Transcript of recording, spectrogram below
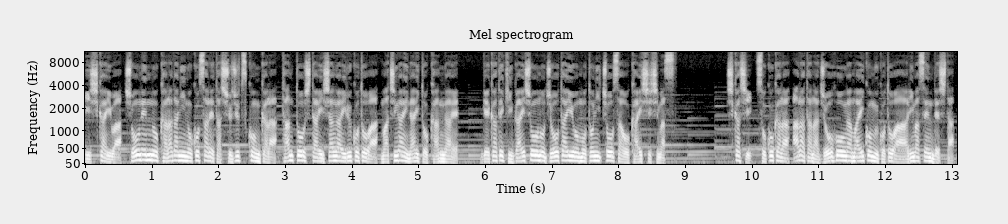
医師会は少年の体に残された手術痕から担当した医者がいることは間違いないと考え、外科的外傷の状態をもとに調査を開始します。しかし、そこから新たな情報が舞い込むことはありませんでした。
